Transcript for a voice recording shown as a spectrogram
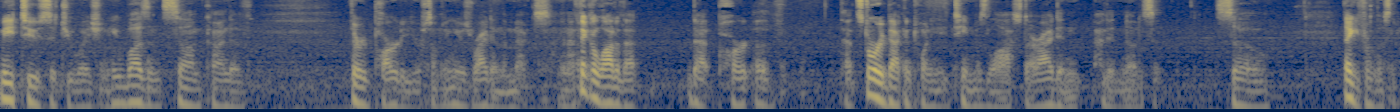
Me Too situation. He wasn't some kind of third party or something. He was right in the mix, and I think a lot of that that part of that story back in 2018 was lost, or I didn't I didn't notice it. So, thank you for listening.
